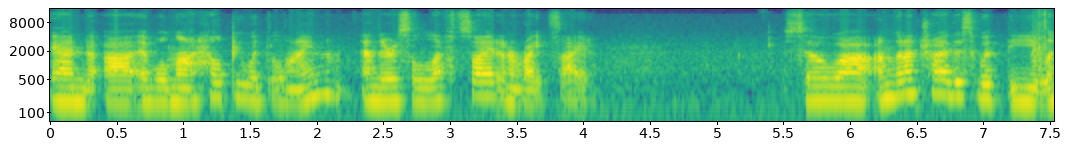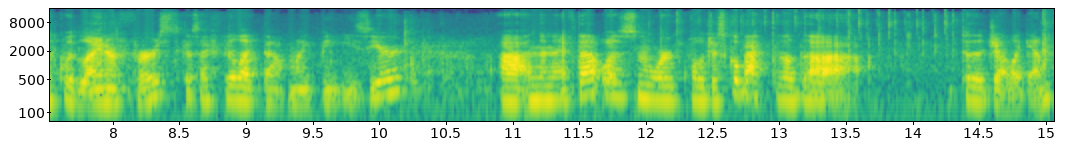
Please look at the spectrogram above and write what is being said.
And uh, it will not help you with the line. And there's a left side and a right side. So uh, I'm going to try this with the liquid liner first because I feel like that might be easier. Uh, and then if that doesn't work, we'll just go back to the, the to the gel again.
